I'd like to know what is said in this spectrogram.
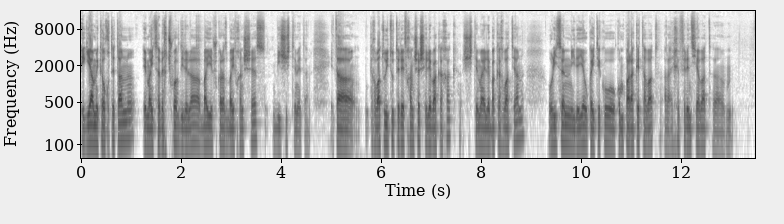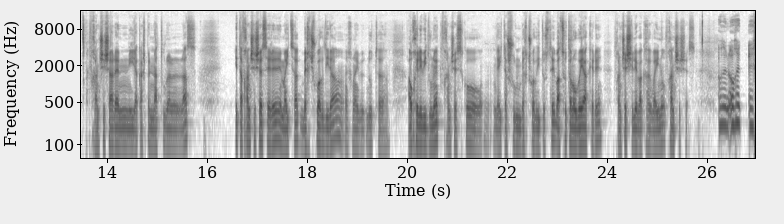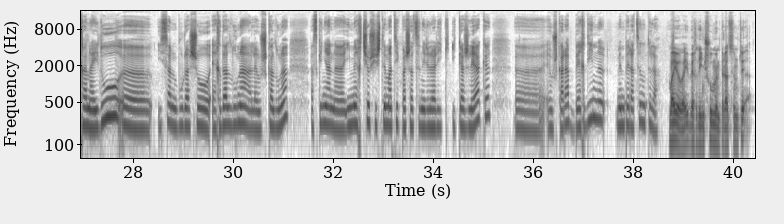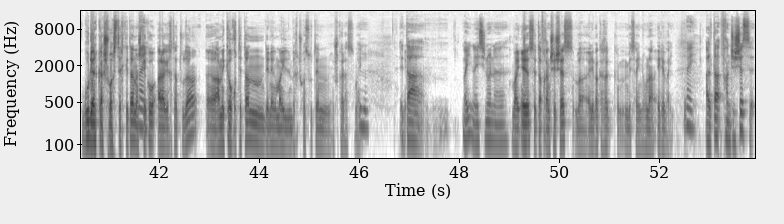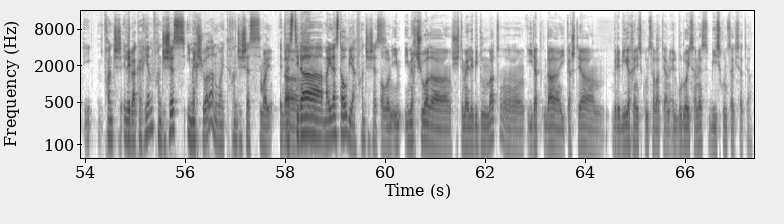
egia ameka urtetan emaitza bertsuak direla bai euskaraz bai frantsesez bi sistemetan. Eta grabatu ditut ere frantses elebakarrak, sistema elebakar batean, hori zen ideia ukaiteko konparaketa bat, ara, referentzia bat um, frantsesaren irakaspen naturalaz, Eta frantsesez ere, emaitzak bertsuak dira, egin nahi dut, uh, eh, augele bidunek, frantsesko gaitasun bertsuak dituzte, batzutan obeak ere, frantses bakarrak baino, frantsesez. Horrek egin nahi du, uh, izan buraso erdalduna, la euskalduna, azkenean uh, imertzio sistematik pasatzen irelarik ikasleak, uh, euskara berdin menperatzen dutela. Bai, bai, berdin txu menperatzen dute, gure erkasu azterketan, bai. azteko, ara gertatu da, uh, ameka urtetan denek mail bertsua zuten euskaraz, bai. Mhm. Eta Bai, nahi zinuen... Uh... Bai, ez, eta frantzesez, ba, elebakarrak bezain hona ere bai. Bai. Alta, frantzesez, frantses, elebakarrian, frantzesez, imertsua da, numait, frantzesez. Bai. Eta ez dira, maila ez da hobia, frantzesez. Ordon, imertsua da sistema elebidun bat, uh, irak, da ikastea bere bigarren hizkuntza batean, helburua izanez, bi hizkuntzak izatea.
